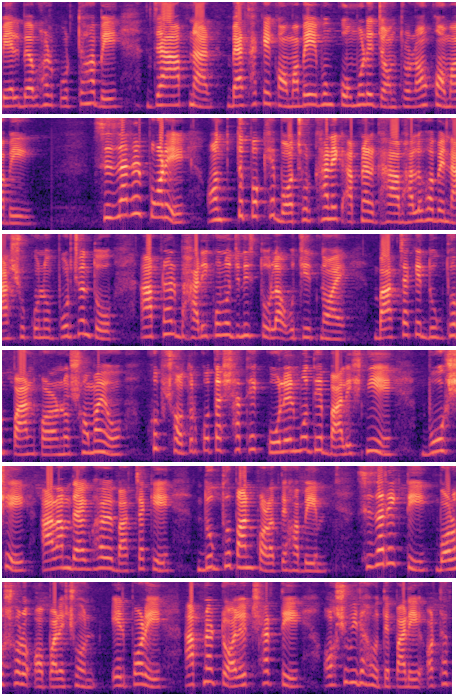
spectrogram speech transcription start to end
বেল ব্যবহার করতে হবে, যা আপনার ব্যথাকে কমাবে এবং কোমরের যন্ত্রণাও কমাবে। সিজারের পরে অন্ততপক্ষে বছরখানেক আপনার ঘা ভালোভাবে না শুকোনো পর্যন্ত আপনার ভারী কোনো জিনিস তোলা উচিত নয়। বাচ্চাকে দুগ্ধ পান করানোর সময়ও খুব সতর্কতার সাথে কোলের মধ্যে বালিশ নিয়ে বসে আরামদায়কভাবে বাচ্চাকে দুগ্ধ পান করাতে হবে। সিজার একটি বড়সড় অপারেশন। এরপরে আপনার টয়লেট ছাড়তে অসুবিধা হতে পারে, অর্থাৎ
